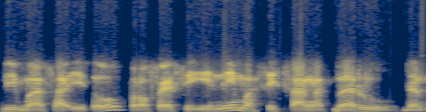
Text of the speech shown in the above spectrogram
di masa itu profesi ini masih sangat baru dan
